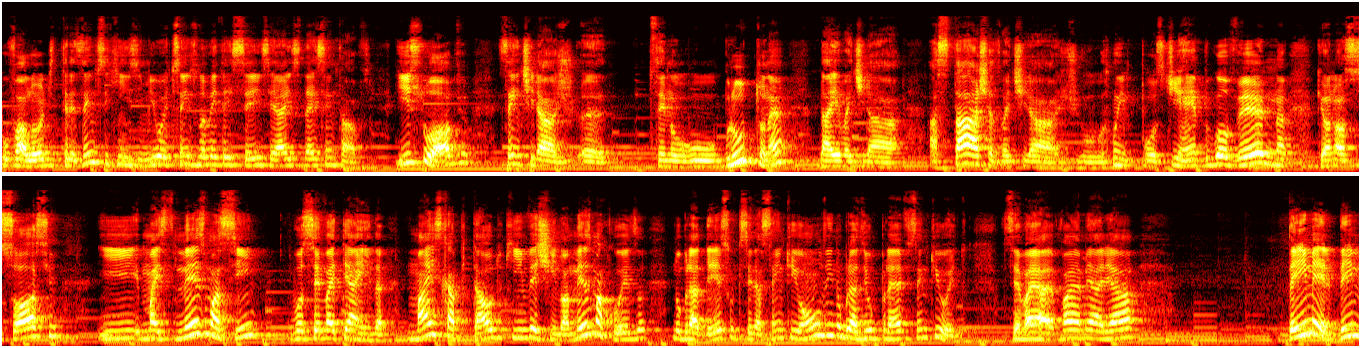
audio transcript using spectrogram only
o valor de R$ 315.896,10. Isso, óbvio, sem tirar, uh, sendo o bruto, né? Daí vai tirar as taxas, vai tirar o, imposto de renda do governo, que é o nosso sócio, e mas mesmo assim você vai ter ainda mais capital do que investindo a mesma coisa no Bradesco, que seria 111, e no Brasil Prev 108. Você vai, vai amealhar bem, bem,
